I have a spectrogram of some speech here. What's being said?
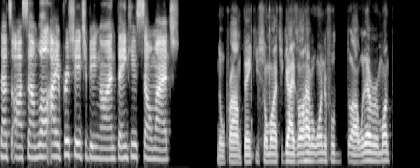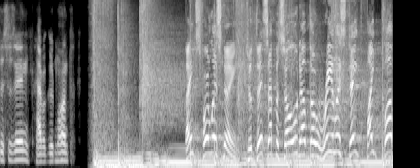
That's awesome. Well, I appreciate you being on. Thank you so much. No problem. Thank you so much. You guys all have a wonderful, uh, whatever month this is in. Have a good month. Thanks for listening to this episode of the Real Estate Fight Club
